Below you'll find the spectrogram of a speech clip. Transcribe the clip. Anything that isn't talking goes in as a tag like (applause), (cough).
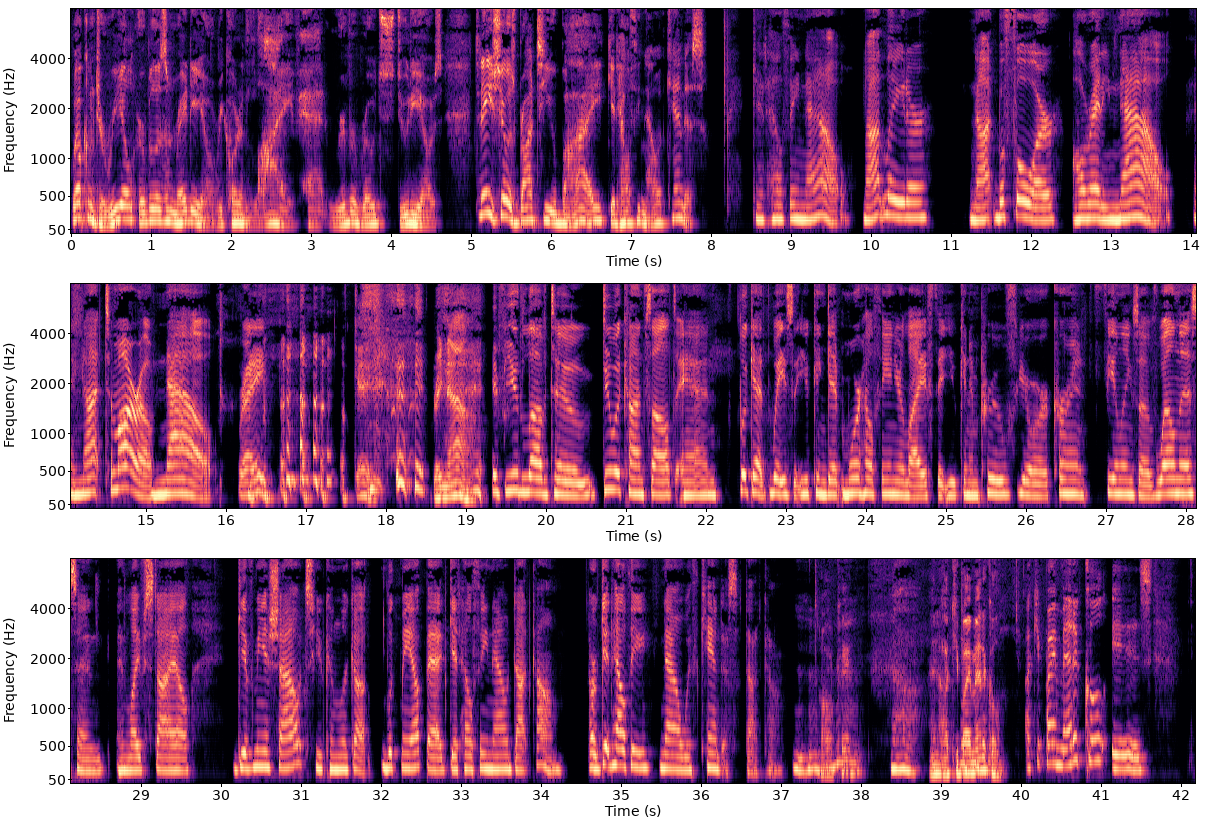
Welcome to Real Herbalism Radio, recorded live at River Road Studios. Today's show is brought to you by Get Healthy Now with Candace. Get healthy now, not later, not before, already now, and not tomorrow, now, right? (laughs) (laughs) okay, right now. If you'd love to do a consult and look at ways that you can get more healthy in your life, that you can improve your current feelings of wellness and, and lifestyle, give me a shout. You can look up look me up at gethealthynow.com or gethealthynowwithcandace.com. Mm-hmm. Okay. Oh, And Occupy Medical. Occupy Medical is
